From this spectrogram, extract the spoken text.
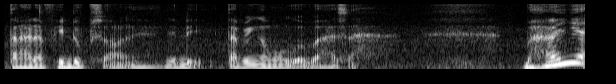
terhadap hidup soalnya. Jadi tapi nggak mau gue bahas ah bahaya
